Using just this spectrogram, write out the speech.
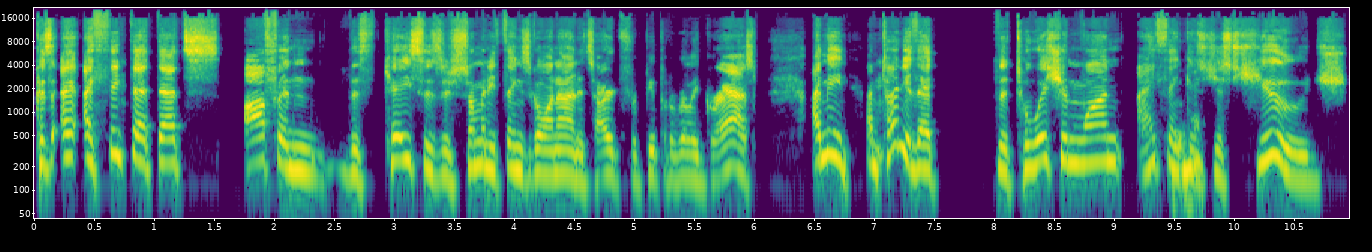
because I, I think that that's often the cases there's so many things going on it's hard for people to really grasp i mean i'm telling you that the tuition one i think is just huge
